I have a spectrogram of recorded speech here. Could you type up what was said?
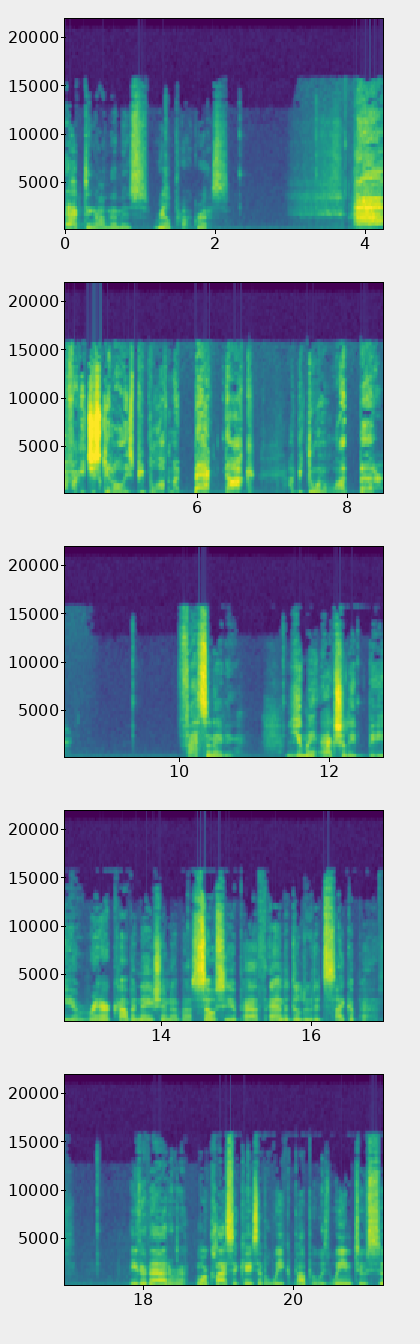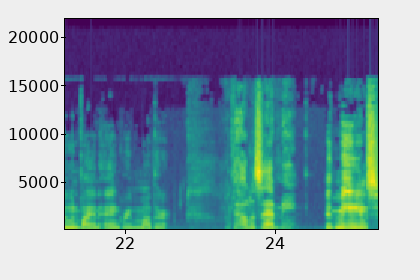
acting on them is real progress. if I could just get all these people off my back, Doc, I'd be doing a lot better. Fascinating. You may actually be a rare combination of a sociopath and a deluded psychopath. Either that or a more classic case of a weak pup who was weaned too soon by an angry mother. What the hell does that mean? It means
